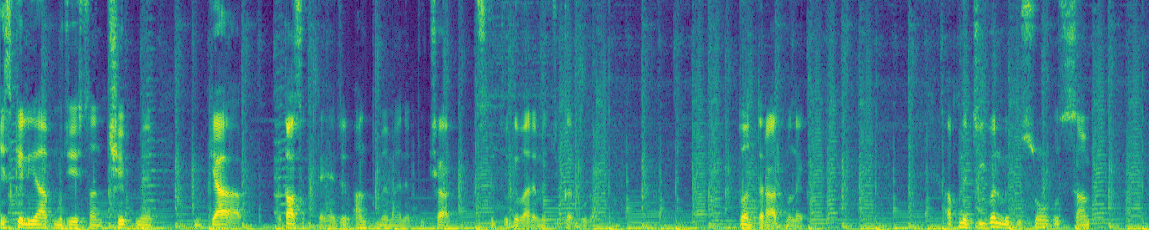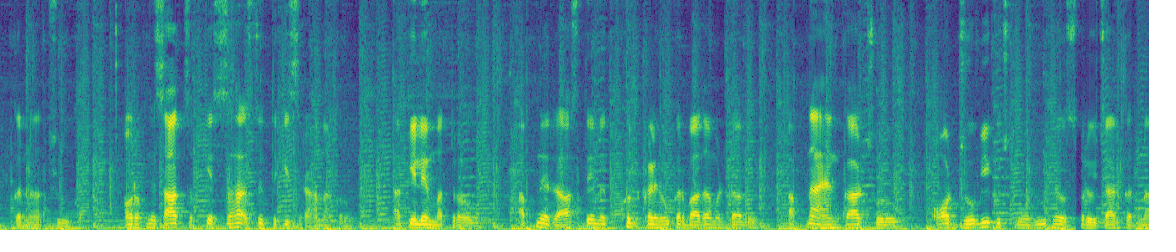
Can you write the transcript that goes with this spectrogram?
इसके लिए आप मुझे संक्षेप में क्या बता सकते हैं? जब अंत में मैंने पूछा, अस्तित्व के बारे में ज़िक्र हुआ तो अंतरात्मा ने कहा, अपने जीवन में दूसरों को शामिल करना शुरू कर और अपने साथ सबके सह अस्तित्व की सराहना करो। अकेले मत रहो अपने रास्ते में खुद खड़े होकर बाधा मत डालो। अपना अहंकार छोड़ो और जो भी कुछ मौजूद है उस पर विचार करना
